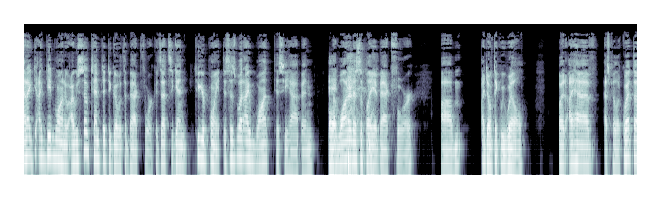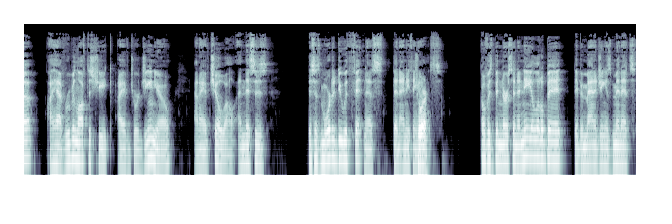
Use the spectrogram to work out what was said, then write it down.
And I, I did want to, I was so tempted to go with the back four because that's, again, to your point, this is what I want to see happen. I Eh. wanted us to play a back four. Um, I don't think we will, but I have Azpilicueta, I have Ruben Loftus Cheek, I have Jorginho, and I have Chilwell. And this is, this has more to do with fitness than anything Sure. else. Kova's been nursing a knee a little bit. They've been managing his minutes.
